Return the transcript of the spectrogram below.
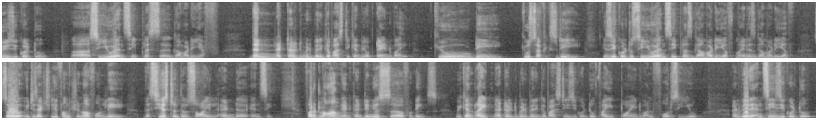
is equal to uh, CuNc plus uh, gamma df. Then net ultimate bearing capacity can be obtained by Qd q suffix d is equal to Cu Nc plus gamma df minus gamma df. So it is actually function of only the shear strength of soil and uh, Nc. For long and continuous uh, footings we can write net ultimate bearing capacity is equal to 5.14 Cu and where Nc is equal to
